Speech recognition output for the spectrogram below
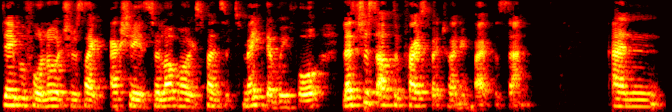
day before launch was like, actually, it's a lot more expensive to make than we thought. Let's just up the price by 25%. And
